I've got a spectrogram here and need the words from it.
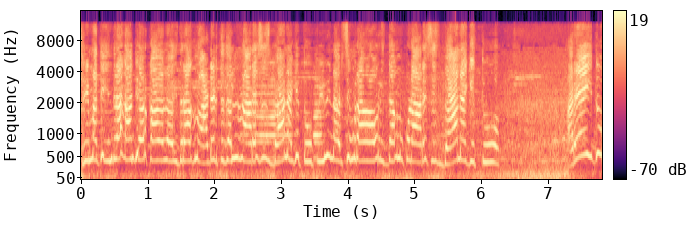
ಶ್ರೀಮತಿ ಇಂದಿರಾ ಗಾಂಧಿ ಅವರ ಕಾಲ ಇದ್ರಾಗ್ಲೂ ಆಡಳಿತದಲ್ಲೂ ಆರ್ ಎಸ್ ಎಸ್ ಬ್ಯಾನ್ ಆಗಿತ್ತು. ಪಿ ವಿ ನರಸಿಂಹರಾವ್ ಅವ್ರು ಇದ್ದಾಗ್ಲೂ ಕೂಡ ಆರ್ ಎಸ್ ಎಸ್ ಬ್ಯಾನ್ ಆಗಿತ್ತು. ಅರೆ, ಇದು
